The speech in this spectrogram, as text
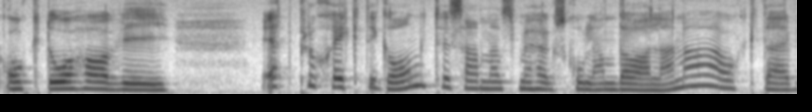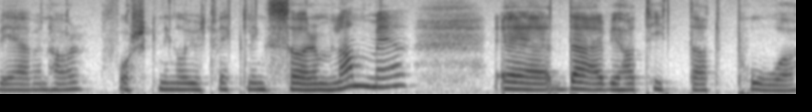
Och då har vi ett projekt igång tillsammans med Högskolan Dalarna och där vi även har Forskning och utveckling Sörmland med. Eh, där vi har tittat på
